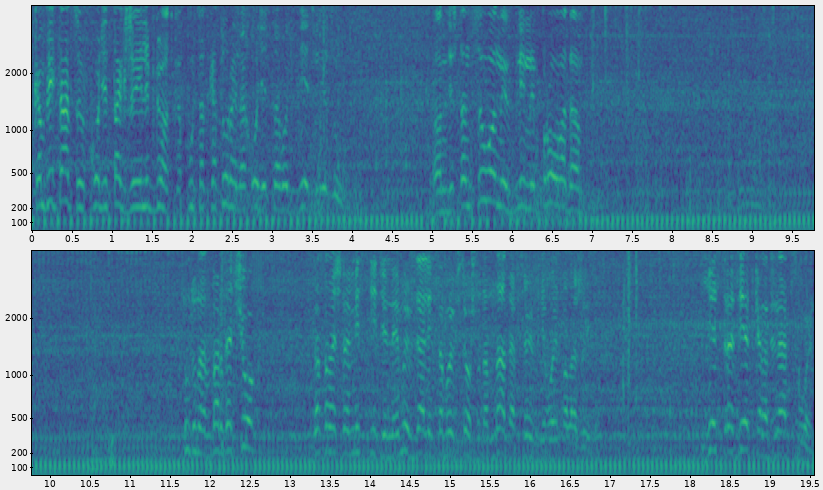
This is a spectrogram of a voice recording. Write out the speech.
В комплектацию входит также и лебедка, пульт от которой находится вот здесь внизу. Он дистанционный, с длинным проводом. Тут у нас бардачок, достаточно вместительный. Мы взяли с собой все, что нам надо, все и в него и положили. Есть розетка на 12 вольт.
